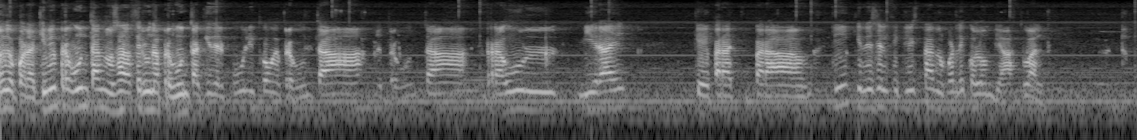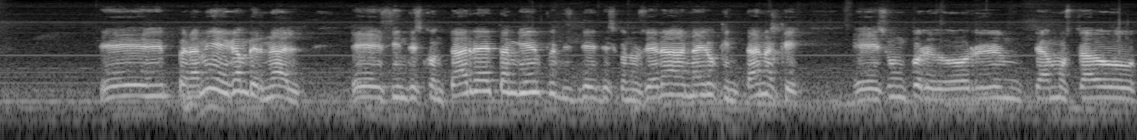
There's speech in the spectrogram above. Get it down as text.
Bueno, por aquí me preguntan, nos va a hacer una pregunta aquí del público, me pregunta, me pregunta Raúl Miray, que para, para ti, ¿quién es el ciclista mejor de Colombia actual? Eh, para mí, Egan Bernal. Eh, sin descontar eh, también, pues, de desconocer a Nairo Quintana, que es un corredor que ha mostrado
